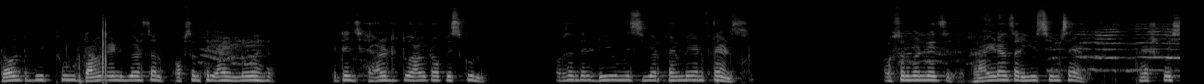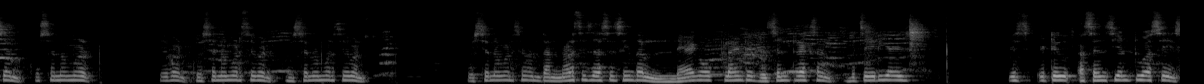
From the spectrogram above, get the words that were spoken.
don't be too down on yourself. Option 3, I know it is hard to out of school. Option 3, do you miss your family and friends? Option 1 is right answer, you seem sad. Next question question number seven question number seven question number seven question number seven the nurse is assessing the leg of client result traction which area is is it essential to assess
